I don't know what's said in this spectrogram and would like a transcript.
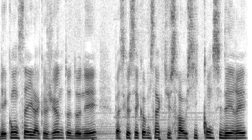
les conseils là que je viens de te donner parce que c'est comme ça que tu seras aussi considéré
